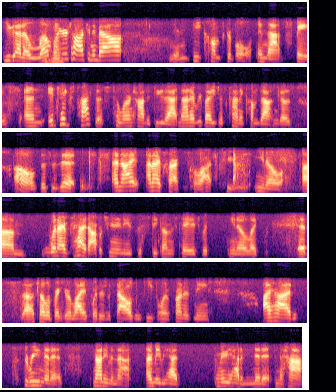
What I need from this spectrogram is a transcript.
You got to love mm-hmm. what you're talking about and be comfortable in that space. And it takes practice to learn how to do that. Not everybody just kind of comes out and goes, "Oh, this is it." And I and I practice a lot too. You know, um, when I've had opportunities to speak on the stage with, you know, like it's uh, celebrate your life where there's a thousand people in front of me i had three minutes not even that i maybe had maybe had a minute and a half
